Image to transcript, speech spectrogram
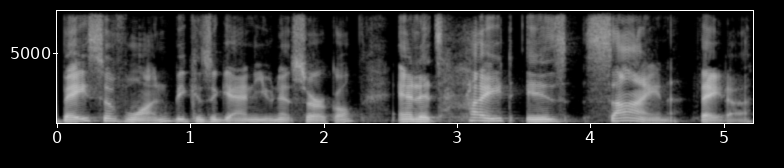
base of 1, because again, unit circle, and its height is sine theta,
